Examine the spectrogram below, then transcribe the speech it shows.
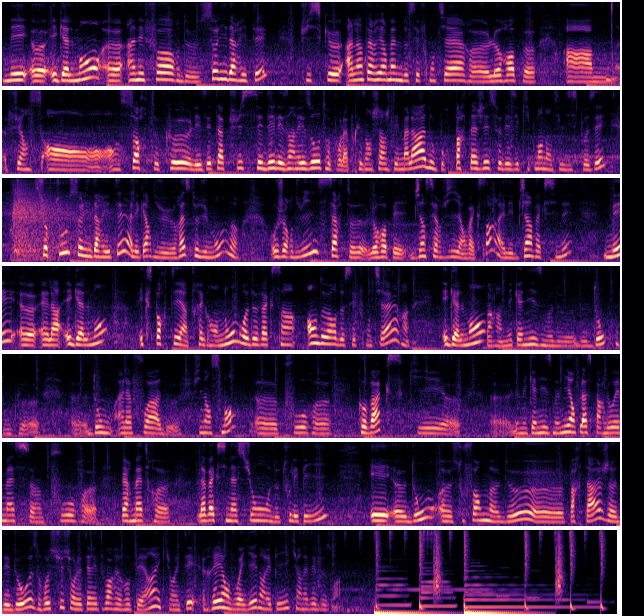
mais euh, également euh, un effort de solidarité puisque à l'intérieur même de ses frontières, euh, l'Europe euh, a euh, fait en, sorte que les États puissent s'aider les uns les autres pour la prise en charge des malades ou pour partager ceux des équipements dont ils disposaient. Surtout, solidarité à l'égard du reste du monde. Aujourd'hui, certes, l'Europe est bien servie en vaccins, elle est bien vaccinée, mais elle a également exporté un très grand nombre de vaccins en dehors de ses frontières également par un mécanisme de, don, donc euh, euh, don à la fois de financement euh, pour COVAX, qui est le mécanisme mis en place par l'OMS pour permettre la vaccination de tous les pays, et don sous forme de partage des doses reçues sur le territoire européen et qui ont été réenvoyées dans les pays qui en avaient besoin.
